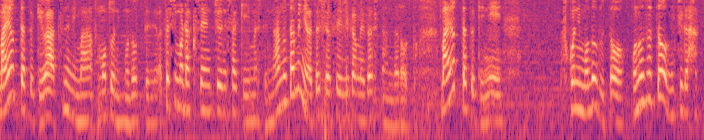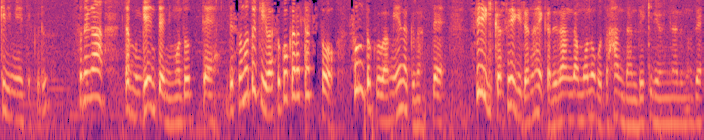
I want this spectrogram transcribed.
迷った時は常にま元に戻って、私も落選中にさっき言いました何のために私は政治家目指したんだろうと。迷った時にそこに戻るとおのずと道がはっきり見えてくる。それが多分原点に戻ってでその時はそこから立つと損得は見えなくなって正義か正義じゃないかでだんだん物事判断できるようになるので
